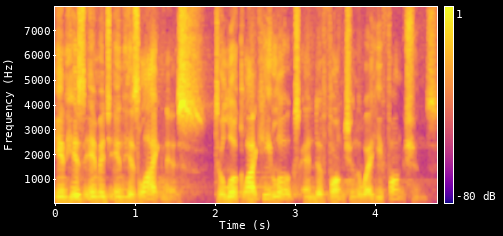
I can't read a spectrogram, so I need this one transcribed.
In His image, in His likeness, to look like He looks and to function the way He functions.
